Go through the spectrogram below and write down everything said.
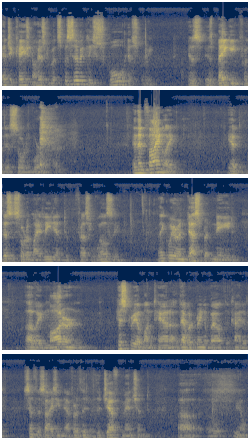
educational history, but specifically school history, is, is begging for this sort of work. And then finally, it, this is sort of my lead in to Professor Wiltse. I think we are in desperate need of a modern history of Montana that would bring about the kind of synthesizing effort that, that Jeff mentioned. Uh, you know,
